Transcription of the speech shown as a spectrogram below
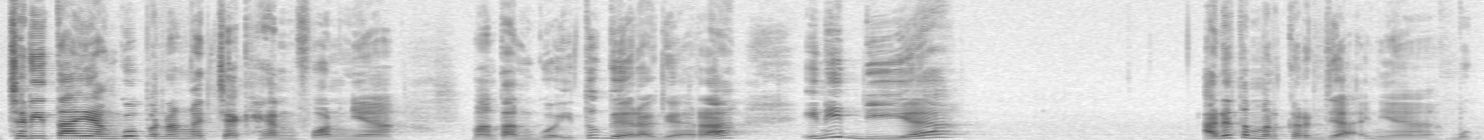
cerita yang gue pernah ngecek handphonenya mantan gue itu gara-gara ini dia ada teman kerjanya, bu-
